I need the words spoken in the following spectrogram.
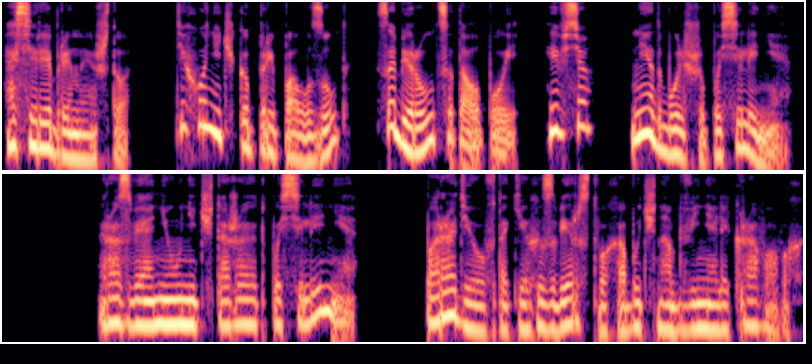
А серебряные что? Тихонечко приползут, соберутся толпой, и все, нет больше поселения. Разве они уничтожают поселение? По радио в таких зверствах обычно обвиняли кровавых.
